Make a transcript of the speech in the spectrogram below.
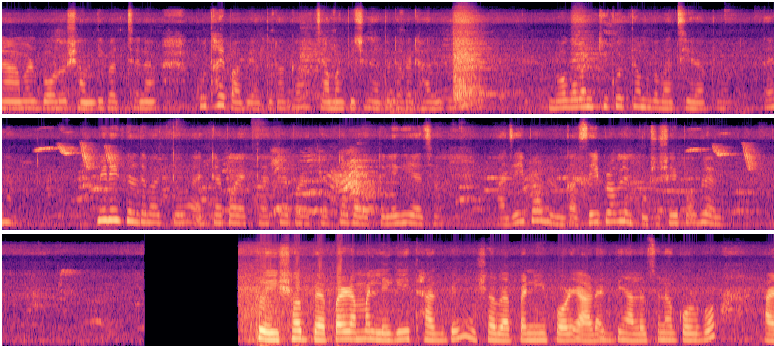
না, আমার বড় শান্তি পাচ্ছে না। কোথায় পাবে এত টাকা যে আমার পেছনে এত টাকা ঢালবে? ভগবান কী করতে আমাকে বাঁচিয়ে রাখল, তাই না? মেরেই ফেলতে পারতো, একটার পর একটা, একটার পর একটা, একটার পর একটা লেগেই আছে। আজ এই প্রবলেম কাল সেই প্রবলেম পরশু সেই প্রবলেম তো এইসব ব্যাপার আমার লেগেই থাকবে, এইসব ব্যাপার নিয়ে পরে আর একদিন আলোচনা করব। আর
